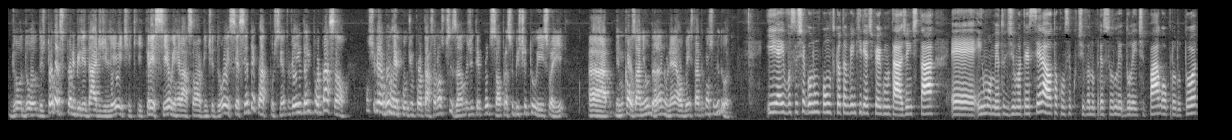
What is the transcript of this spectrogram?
do, do, de toda a disponibilidade de leite que cresceu em relação a 22, 64% veio da importação. Então, se tiver algum recuo de importação, nós precisamos de ter produção para substituir isso aí e não causar nenhum dano né, ao bem-estar do consumidor. E aí você chegou num ponto que eu também queria te perguntar. A gente está é, em um momento de uma terceira alta consecutiva no preço do leite pago ao produtor.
